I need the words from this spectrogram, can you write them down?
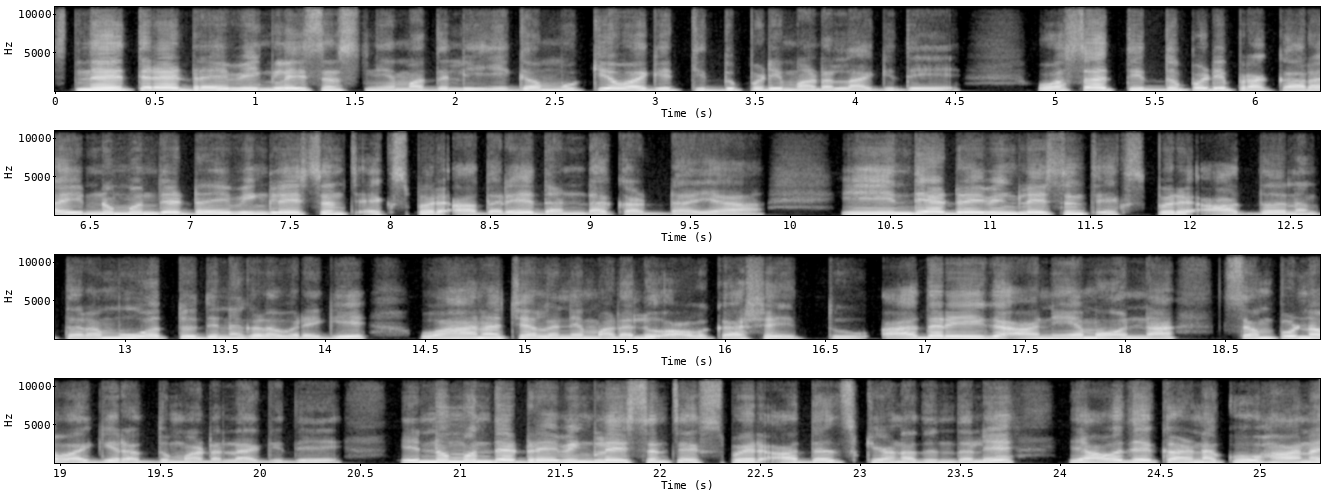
ಸ್ನೇಹಿತರೆ, ಡ್ರೈವಿಂಗ್ ಲೈಸೆನ್ಸ್ ನಿಯಮದಲ್ಲಿ ಈಗ ಮುಖ್ಯವಾಗಿ ತಿದ್ದುಪಡಿ ಮಾಡಲಾಗಿದೆ. ಹೊಸ ತಿದ್ದುಪಡಿ ಪ್ರಕಾರ ಇನ್ನು ಮುಂದೆ ಡ್ರೈವಿಂಗ್ ಲೈಸೆನ್ಸ್ ಎಕ್ಸ್ಪೈರ್ ಆದರೆ ದಂಡ ಕಡ್ಡಾಯ. ಈ ಹಿಂದೆ ಡ್ರೈವಿಂಗ್ ಲೈಸೆನ್ಸ್ ಎಕ್ಸ್ಪೈರ್ ಆದ ನಂತರ ಮೂವತ್ತು ದಿನಗಳವರೆಗೆ ವಾಹನ ಚಾಲನೆ ಮಾಡಲು ಅವಕಾಶ ಇತ್ತು. ಆದರೆ ಈಗ ಆ ನಿಯಮವನ್ನು ಸಂಪೂರ್ಣವಾಗಿ ರದ್ದು ಮಾಡಲಾಗಿದೆ. ಇನ್ನು ಮುಂದೆ ಡ್ರೈವಿಂಗ್ ಲೈಸೆನ್ಸ್ ಎಕ್ಸ್ಪೈರ್ ಆದ ಕ್ಷಣದಿಂದಲೇ ಯಾವುದೇ ಕಾರಣಕ್ಕೂ ವಾಹನ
